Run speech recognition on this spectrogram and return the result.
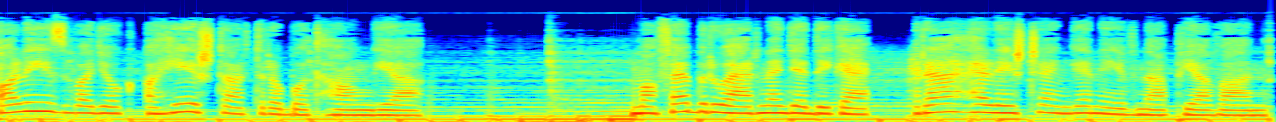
Alíz vagyok, a hírstart robot hangja. Ma február 4-e, Ráhel és Csenge névnapja van.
